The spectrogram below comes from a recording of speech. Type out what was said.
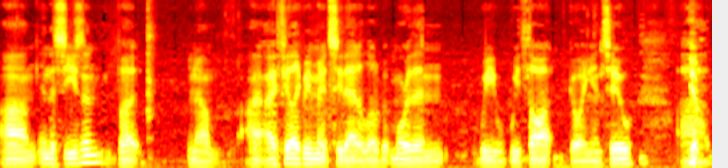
um, in the season, but you know, I, I feel like we might see that a little bit more than we we thought going into. Um, Yep.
